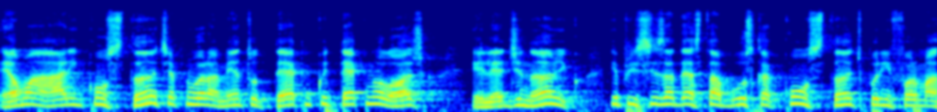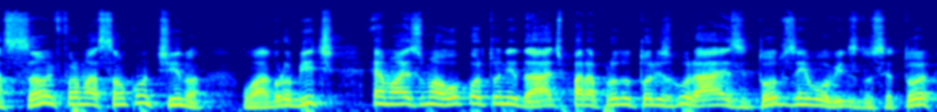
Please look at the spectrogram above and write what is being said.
É uma área em constante aprimoramento técnico e tecnológico. Ele é dinâmico e precisa desta busca constante por informação e formação contínua. O Agrobit é mais uma oportunidade para produtores rurais e todos envolvidos no setor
